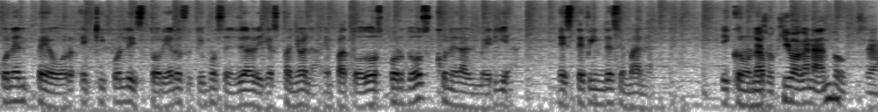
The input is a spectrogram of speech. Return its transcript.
con el peor equipo en la historia de los últimos años de la Liga Española. Empató 2 por 2 con el Almería este fin de semana. Y con una. eso que iba ganando. O sea.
